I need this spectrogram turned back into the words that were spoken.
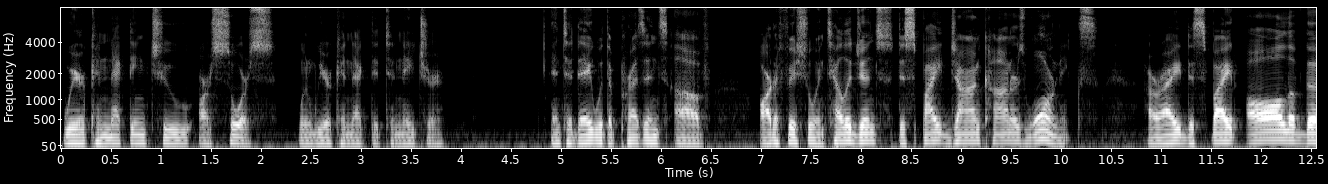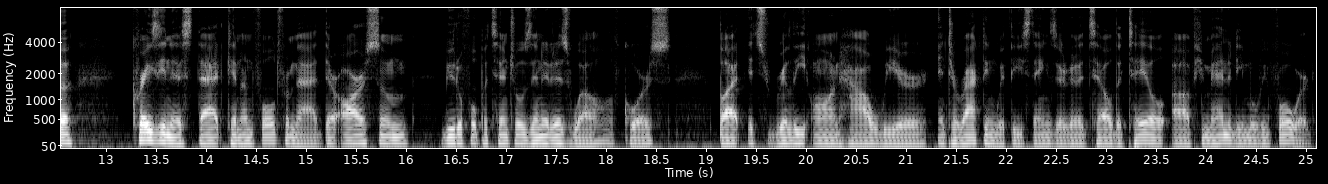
we're connecting to our source when we are connected to nature. And today, with the presence of artificial intelligence, despite John Connor's warnings, all right, despite all of the craziness that can unfold from that, there are some beautiful potentials in it as well, of course. But it's really on how we're interacting with these things that are going to tell the tale of humanity moving forward.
